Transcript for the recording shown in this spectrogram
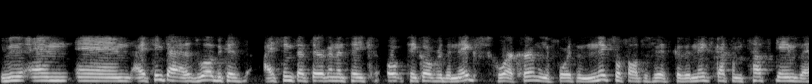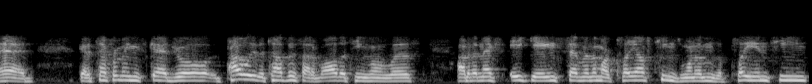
Even and and I think that as well because I think that they're going to take take over the Knicks, who are currently in fourth, and the Knicks will fall to fifth because the Knicks got some tough games ahead. Got a tough remaining schedule, probably the toughest out of all the teams on the list. Out of the next eight games, seven of them are playoff teams. One of them is a play-in team,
